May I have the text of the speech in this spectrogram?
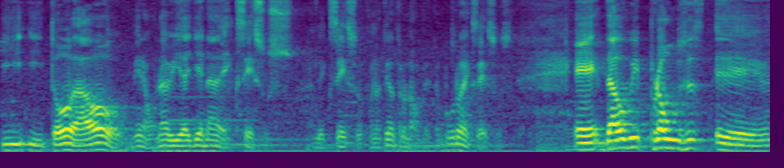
y, y todo dado, mira, una vida llena de excesos de excesos, que no tiene otro nombre, son puros excesos. Eh, Dalby eh,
